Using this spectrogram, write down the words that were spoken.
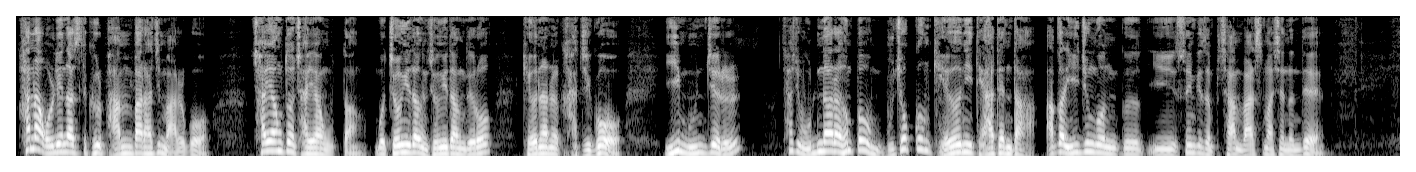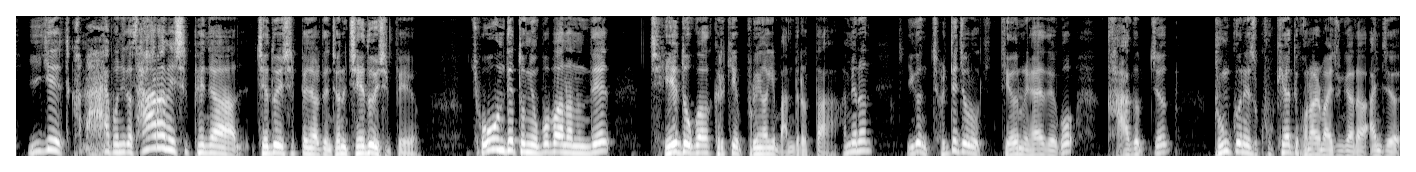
하나 올려놨을 때 그걸 반발하지 말고 자유한국당 자유한국당 뭐 정의당은 정의당대로 개헌안을 가지고 이 문제를 사실 우리나라 헌법은 무조건 개헌이 돼야 된다. 아까 이중건 그이 스님께서 잘 말씀하셨는데 이게 가만히 보니까 사람의 실패냐 제도의 실패냐 할 때는 저는 제도의 실패예요. 좋은 대통령 뽑아놨는데 제도가 그렇게 불행하게 만들었다 하면은 이건 절대적으로 개헌을 해야 되고 가급적 분권에서 국회한테 권한을 많이 준게 아니라 아니 저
